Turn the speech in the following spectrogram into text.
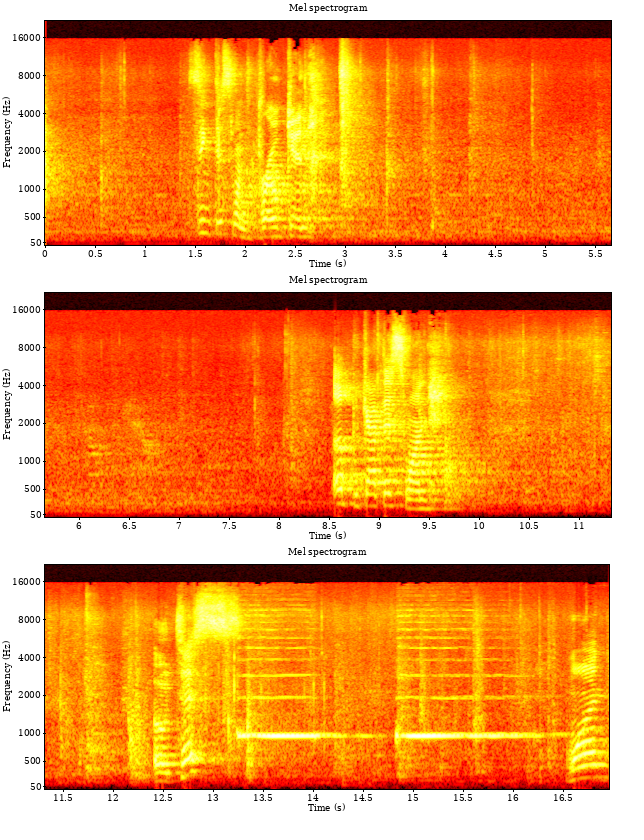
I think this one's broken. Oh, we got this one. Otis. One.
